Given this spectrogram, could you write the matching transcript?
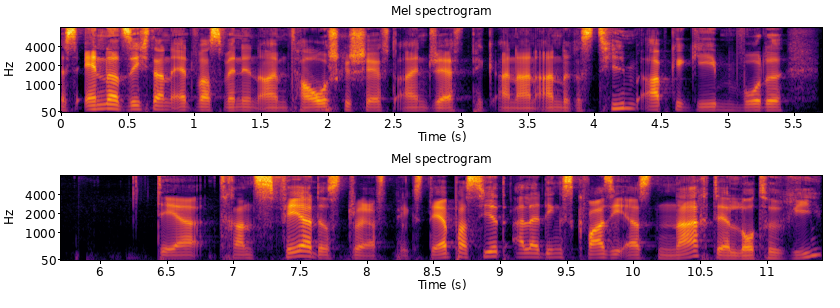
es ändert sich dann etwas, wenn in einem Tauschgeschäft ein Draftpick an ein anderes Team abgegeben wurde. Der Transfer des Draftpicks, der passiert allerdings quasi erst nach der Lotterie.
